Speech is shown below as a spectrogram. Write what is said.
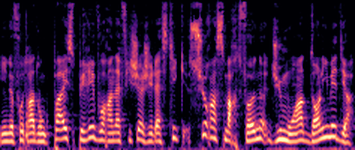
Il ne faudra donc pas espérer voir un affichage élastique sur un smartphone, du moins dans l'immédiat.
